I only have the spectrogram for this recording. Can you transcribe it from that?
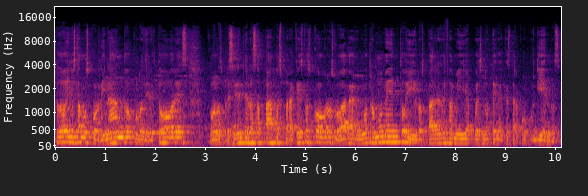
Todo ello estamos coordinando con los directores, con los presidentes de las APAPAS para que estos cobros lo hagan en otro momento y los padres de familia pues no tengan que estar confundiéndose.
